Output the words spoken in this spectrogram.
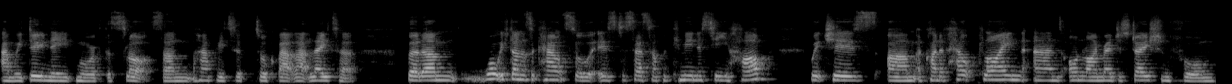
and we do need more of the slots. I'm happy to talk about that later. But um, what we've done as a council is to set up a community hub, which is um, a kind of helpline and online registration form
